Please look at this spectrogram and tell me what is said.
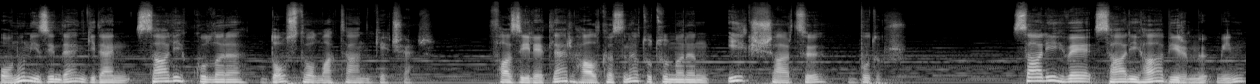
onun izinden giden salih kullara dost olmaktan geçer. Faziletler halkasına tutunmanın ilk şartı budur. Salih ve saliha bir mümin,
